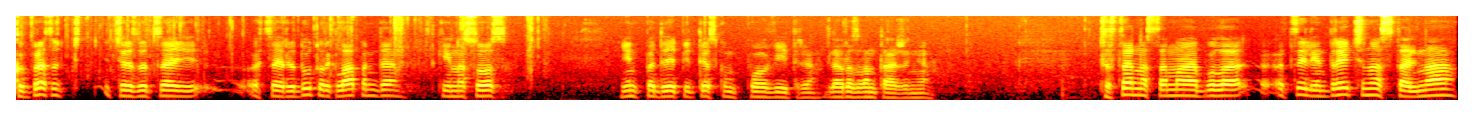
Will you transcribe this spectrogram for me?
компресор через оцей, оцей редуктор, клапан, де такий насос. Він падає під тиском повітря для розвантаження. Цистерна сама була циліндрична, стальна,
